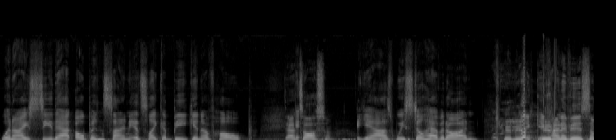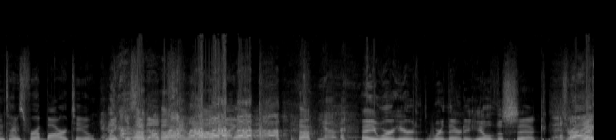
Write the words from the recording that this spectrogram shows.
when I see that open sign, it's like a beacon of hope. That's awesome. Yeah, we still have it on. And it, It, kind of is sometimes for a bar too. Like you see the open sign, like, oh my god, Yep. hey, we're here. We're there to heal the sick. that's right.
